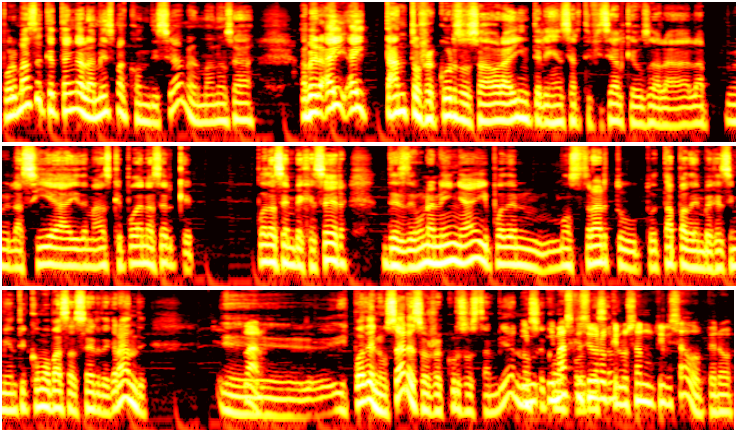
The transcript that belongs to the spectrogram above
por más de que tenga la misma condición, hermano. O sea, a ver, hay, hay tantos recursos ahora, hay inteligencia artificial que usa la, la, CIA y demás que pueden hacer que puedas envejecer desde una niña y pueden mostrar tu, etapa de envejecimiento y cómo vas a ser de grande. Eh, y pueden usar esos recursos también. y, más que seguro que los han utilizado, pero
